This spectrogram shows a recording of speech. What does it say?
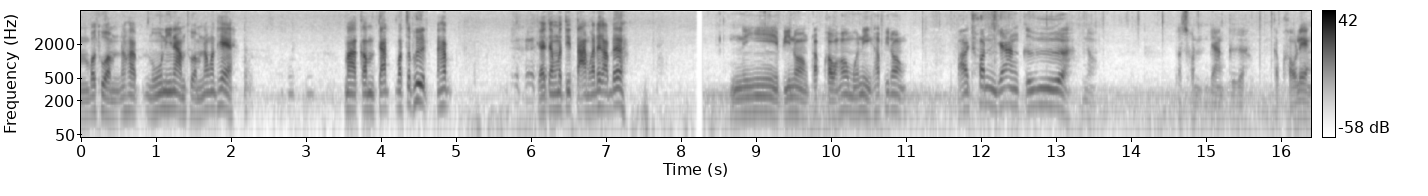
ำบ่ท่วมนะครับ หนูนี้น้ำท่วมน้ำกันแท้มากำจัดวัชพืชนะครับเดี๋ยวจะมาติดตามกันนะครับเด้อนี่พี่น้องกับเขาวเฮาเหมือนนี่ครับพี่น้องปลาช่อนย่างเกลือพี่น้อง ปลาช่อนยางเกลือกับเขาแรง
